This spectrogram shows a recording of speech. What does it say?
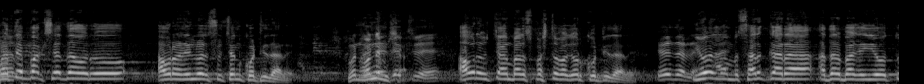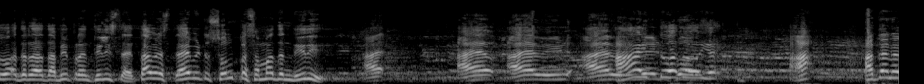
ಪ್ರತಿಪಕ್ಷದವರು ಅವರ ನಿಲುವಳಿ ಸೂಚನೆ ಕೊಟ್ಟಿದ್ದಾರೆ. ಒಂದ್ ನಿಮಿಷ. ಅವರ ವಿಚಾರ ಬಹಳ ಸ್ಪಷ್ಟವಾಗಿ ಅವರು ಕೊಟ್ಟಿದ್ದಾರೆ. ಇವಾಗ ನಮ್ಮ ಸರ್ಕಾರ ಅದರ ಬಗ್ಗೆ ಇವತ್ತು ಅದರ ಅಭಿಪ್ರಾಯ ತಿಳಿಸ್ತಾ ಇದೆ. ತಾವೇ ದಯವಿಟ್ಟು ಸ್ವಲ್ಪ ಸಮಾಧಾನ ನೀರಿ. ಆಯ್ತು ಅದು ಅದನ್ನು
